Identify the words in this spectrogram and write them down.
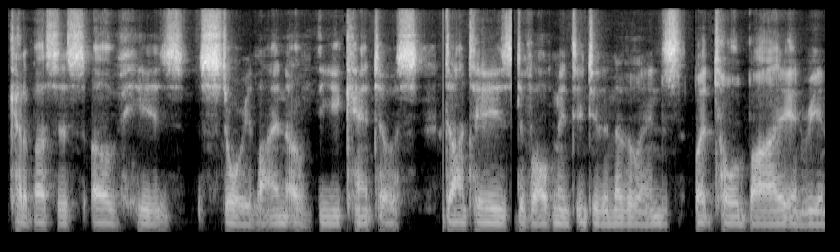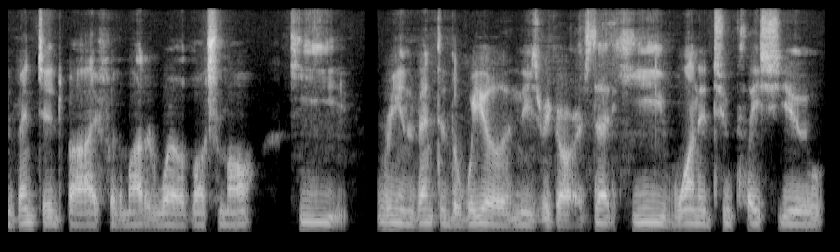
catabasis of his storyline of the cantos Dante's devolvement into the Netherlands, but told by and reinvented by, for the modern world, Lautréamont. He reinvented the wheel in these regards, that he wanted to place you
